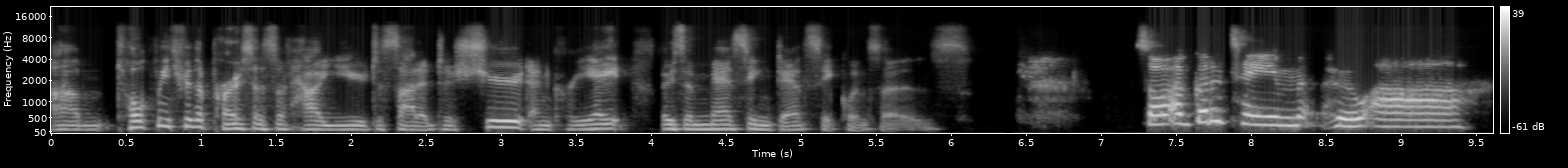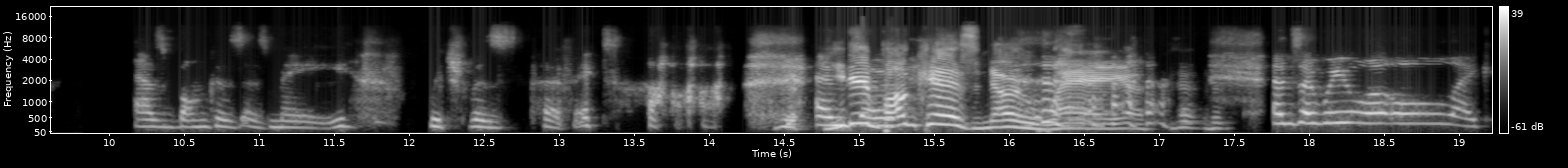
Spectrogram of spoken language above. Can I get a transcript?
Um, talk me through the process of how you decided to shoot and create those amazing dance sequences. So I've got a team who are as bonkers as me, which was perfect. and you so, bonkers? No way. and so we were all like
